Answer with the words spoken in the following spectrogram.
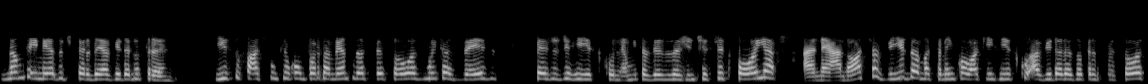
não tem medo de perder a vida no trânsito. Isso faz com que o comportamento das pessoas muitas vezes seja de risco, né? Muitas vezes a gente se exponha a, né, a nossa vida, mas também coloca em risco a vida das outras pessoas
